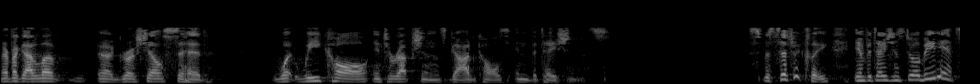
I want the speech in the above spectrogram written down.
Matter of fact, I love uh, Groeschel said, "What we call interruptions, God calls invitations." Specifically, invitations to obedience.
